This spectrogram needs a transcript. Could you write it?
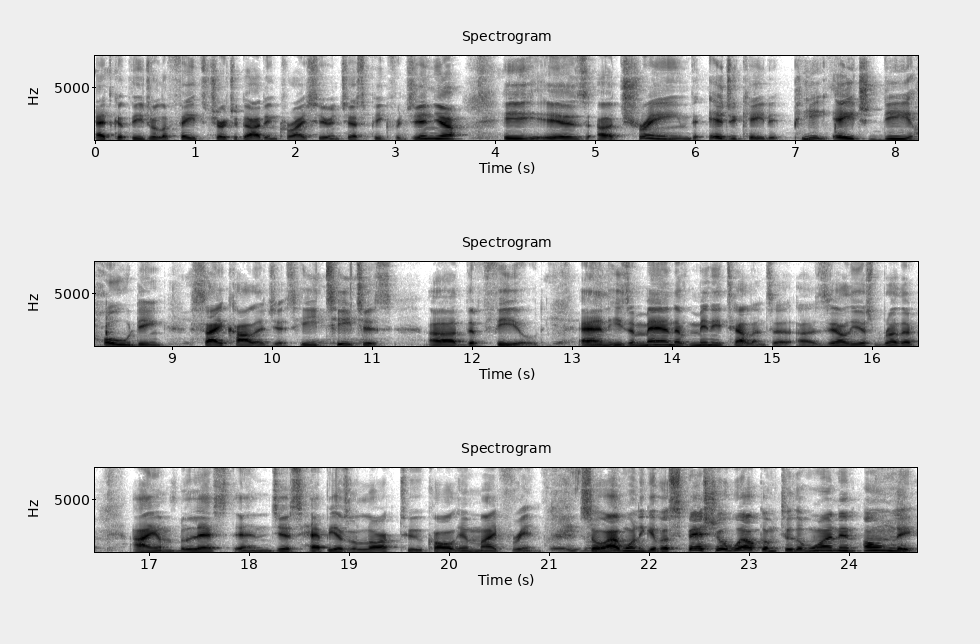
at Cathedral of Faith Church of God in Christ here in Chesapeake, Virginia. He is a trained, educated, PhD holding psychologist. He teaches uh, the field, and he's a man of many talents, a, a zealous brother I am blessed and just happy as a lark to call him my friend. Praise so I want to give a special welcome to the one and only,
